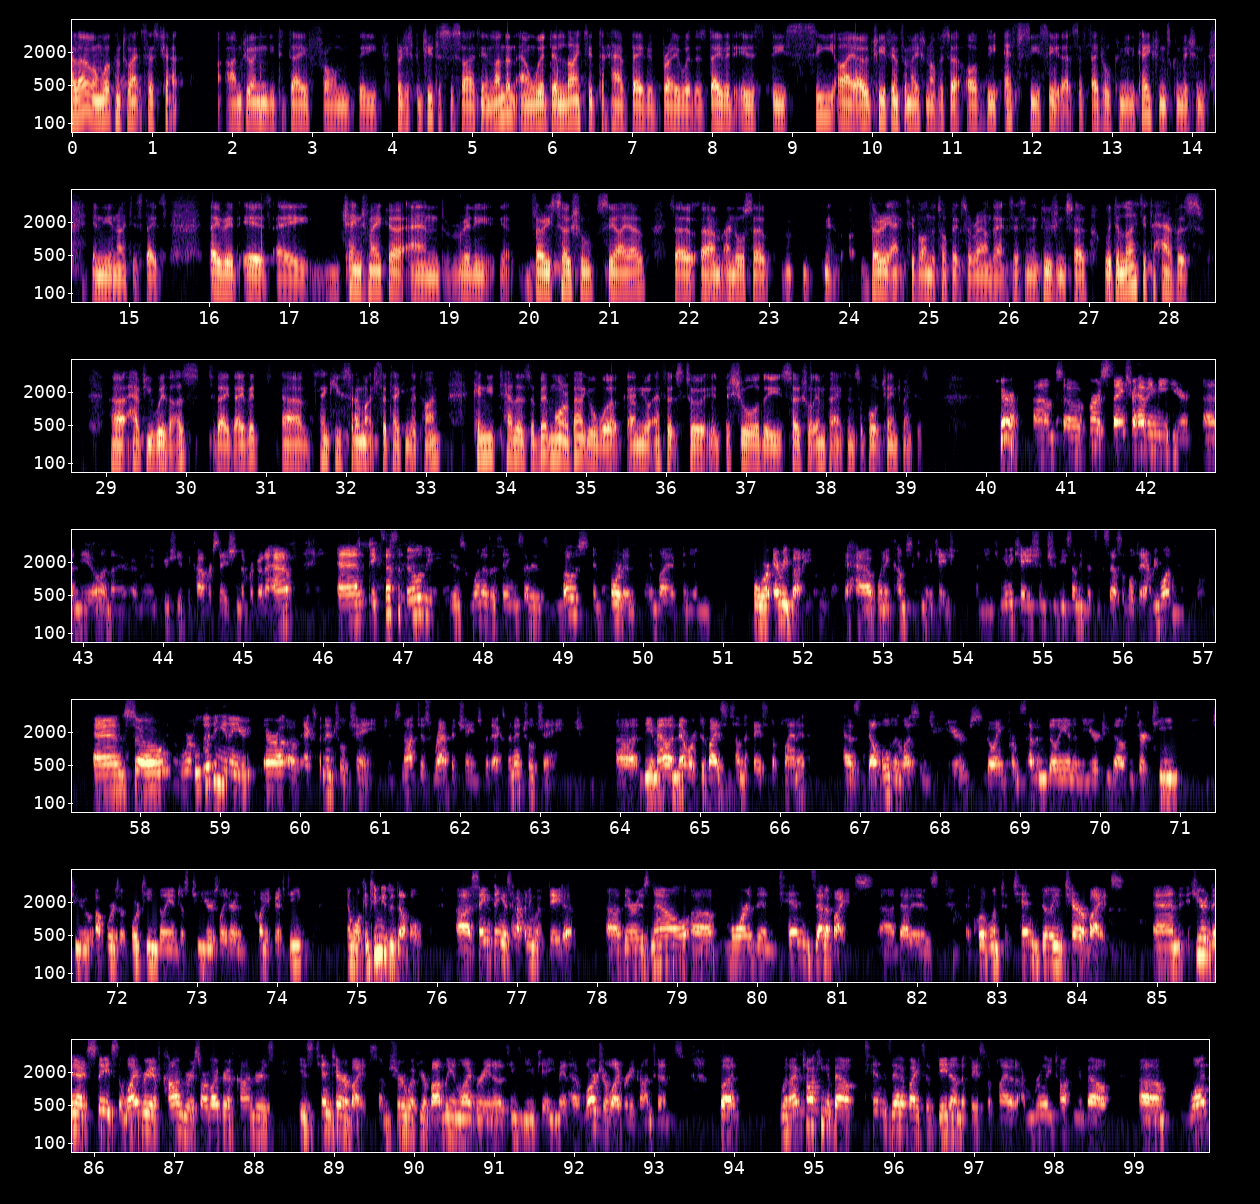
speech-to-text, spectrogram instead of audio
Hello and welcome to Access Chat. I'm joining you today from the British Computer Society in London, and we're delighted to have David Bray with us. David is the CIO, Chief Information Officer of the FCC, that's the Federal Communications Commission in the United States. David is a change maker and really you know, very social CIO, so um, and also you know, very active on the topics around access and inclusion. So we're delighted to have us uh, have you with us today, David. Uh, thank you so much for taking the time. Can you tell us a bit more about your work and your efforts to assure the social impact and support changemakers? Sure. Um, so first, thanks for having me here, uh, Neil, and I, I, really appreciate the conversation that we're going to have. And accessibility is one of the things that is most important, in my opinion, for everybody to have when it comes to communication. I mean, communication should be something that's accessible to everyone, and so we're living in an era of exponential change. It's not just rapid change, but exponential change. Uh, the amount of network devices on the face of the planet has doubled in less than two years, going from 7 billion in the year 2013 to upwards of 14 billion just two years later in 2015, and will continue to double. Uh, same thing is happening with data. Uh, there is now uh, more than 10 zettabytes, uh, that is equivalent to 10 billion terabytes and here in the United States, the Library of Congress, our Library of Congress is 10 terabytes. I'm sure if you're a Bodleian Library and other things in the UK, you may have larger library contents. But when I'm talking about 10 zettabytes of data on the face of the planet, I'm really talking about um, 1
